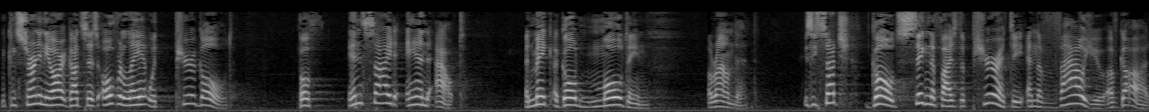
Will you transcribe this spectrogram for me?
And concerning the ark, God says, overlay it with pure gold, both inside and out, and make a gold molding around it. You see, such gold signifies the purity and the value of God.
